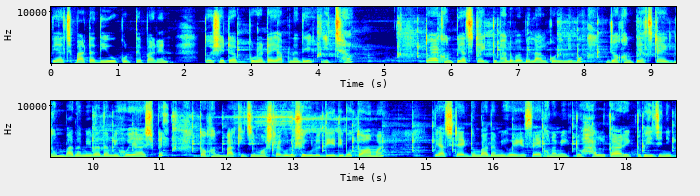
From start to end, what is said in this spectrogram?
পেঁয়াজ বাটা দিয়েও করতে পারেন। তো সেটা পুরাটাই আপনাদের ইচ্ছা। তো এখন পেঁয়াজটা একটু ভালোভাবে লাল করে নিব। যখন পেঁয়াজটা একদম বাদামি বাদামি হয়ে আসবে, তখন বাকি যে মশলাগুলো সেগুলো দিয়ে দিব। তো আমার পেঁয়াজটা একদম বাদামি হয়ে গেছে। এখন আমি একটু হালকা আর একটু ভেজে নিব।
